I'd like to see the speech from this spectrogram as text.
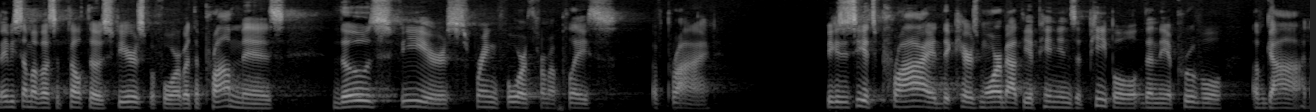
Maybe some of us have felt those fears before, but the problem is those fears spring forth from a place of pride. Because you see, it's pride that cares more about the opinions of people than the approval of God.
